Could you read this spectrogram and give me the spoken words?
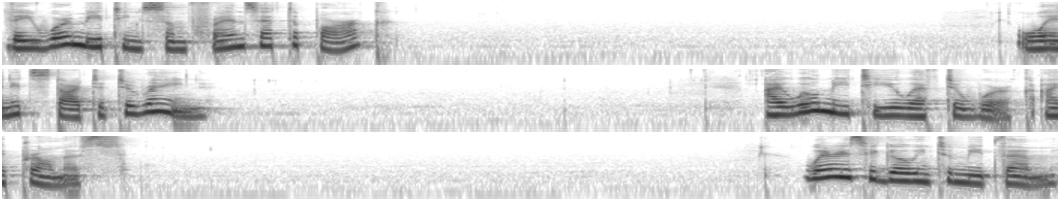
They were meeting some friends at the park when it started to rain. I will meet you after work, I promise. Where is he going to meet them?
